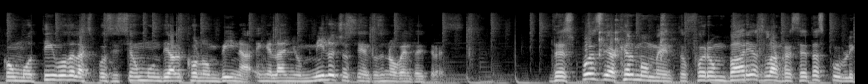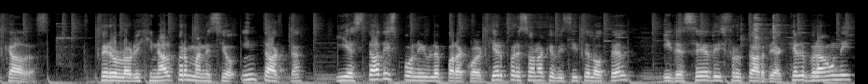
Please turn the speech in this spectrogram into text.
con motivo de la Exposición Mundial Colombina en el año 1893. Después de aquel momento fueron varias las recetas publicadas, pero la original permaneció intacta y está disponible para cualquier persona que visite el hotel y desea disfrutar de aquel brownie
